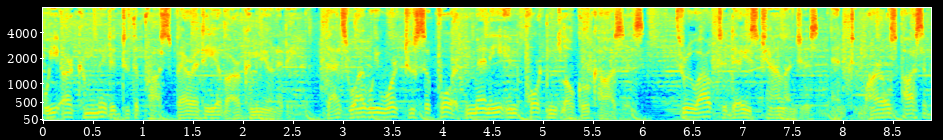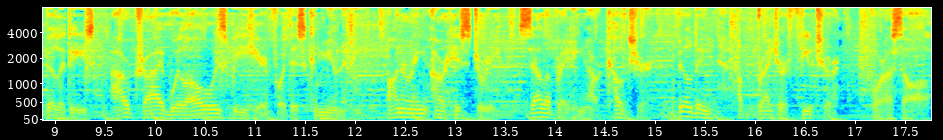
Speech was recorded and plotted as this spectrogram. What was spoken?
we are committed to the prosperity of our community. That's why we work to support many important local causes. Throughout today's challenges and tomorrow's possibilities, our tribe will always be here for this community, honoring our history, celebrating our culture, building a brighter future for us all.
